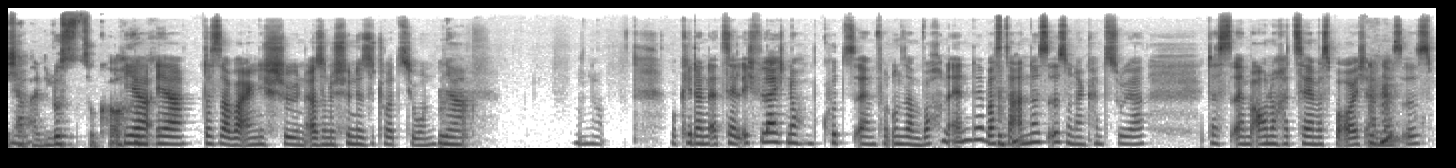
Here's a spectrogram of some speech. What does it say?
ich Ja. habe halt Lust zu kochen. Ja, ja, das ist aber eigentlich schön. Also eine schöne Situation. Ja. Ja. Okay, dann erzähle ich vielleicht noch kurz ähm, von unserem Wochenende, was da anders ist. Und dann kannst du ja das ähm, auch noch erzählen, was bei euch anders ist.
